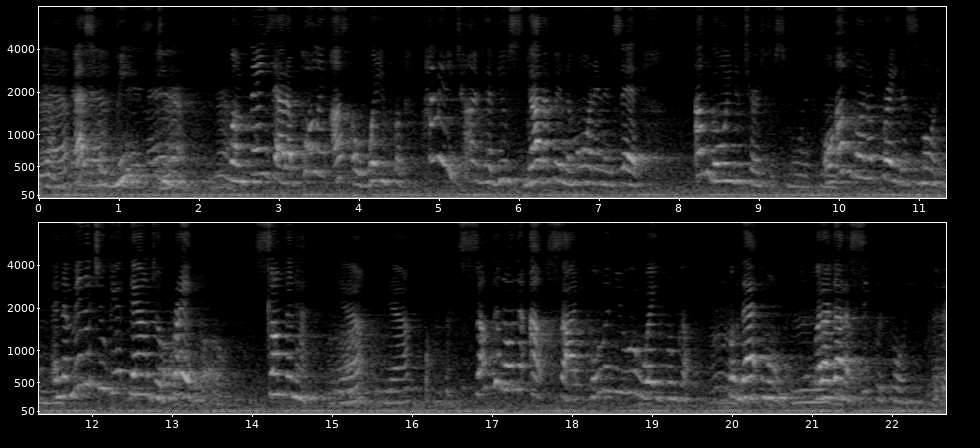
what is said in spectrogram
Yeah, That's yeah, for me amen. too. Yeah. Yeah. From things that are pulling us away from. How many times have you got up in the morning and said, I'm going to church this morning, or I'm going to pray this morning. And the minute you get down to pray, something happens. Yeah, yeah. Something on the outside pulling you away from God from that moment. But I got a secret for you.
